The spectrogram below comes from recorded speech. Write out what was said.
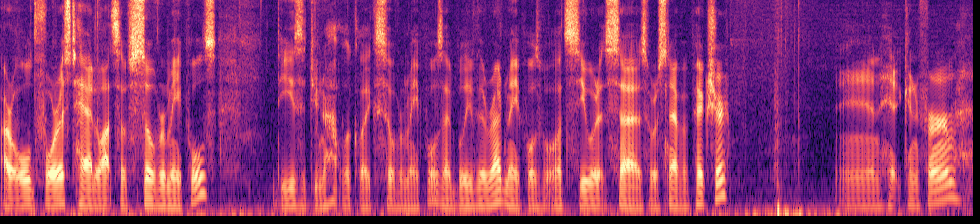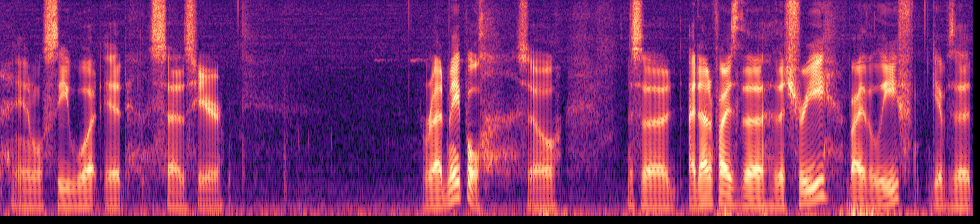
Our old forest had lots of silver maples. These do not look like silver maples. I believe they're red maples, but let's see what it says. We'll snap a picture and hit confirm, and we'll see what it says here. Red maple. So this uh, identifies the, the tree by the leaf, gives it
